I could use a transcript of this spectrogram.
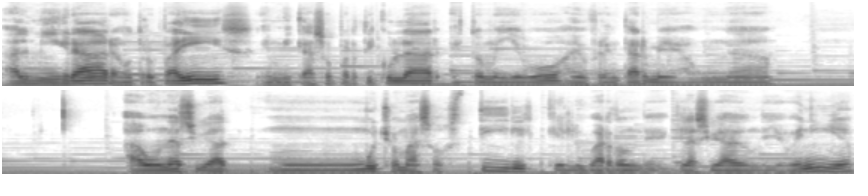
al, migrar a otro país, en mi caso particular, esto me llevó a enfrentarme a una, a una ciudad mucho más hostil que el lugar donde, que la ciudad donde yo venía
